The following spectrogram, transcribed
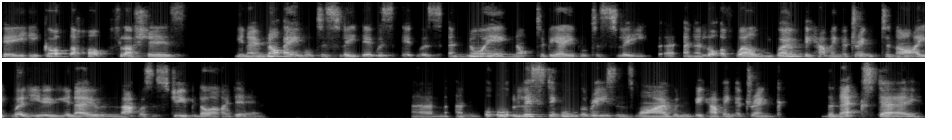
pee, got the hot flushes, you know, not able to sleep. It was, it was annoying not to be able to sleep. And a lot of, well, you won't be having a drink tonight, will you? You know, and that was a stupid idea. Um, and listing all the reasons why I wouldn't be having a drink the next day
